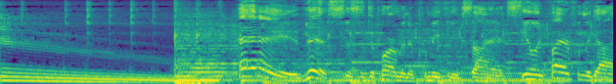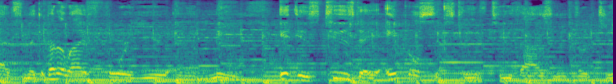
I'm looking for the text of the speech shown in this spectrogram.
Hey, this is the Department of Promethean Science, stealing fire from the gods to make a better life for you and me. It is Tuesday, April 16th, 2013,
